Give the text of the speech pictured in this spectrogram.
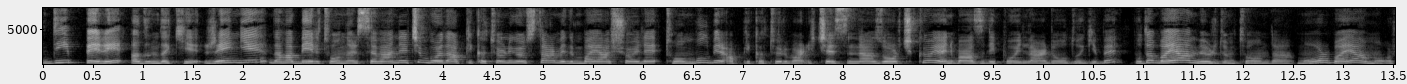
Deep Berry adındaki rengi. Daha berry tonları sevenler için. Bu arada aplikatörünü göstermedim. Baya şöyle tombul bir aplikatörü var. İçerisinden zor çıkıyor yani bazı lip oillerde olduğu gibi. Bu da baya mürdüm tonda. Mor baya mor.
